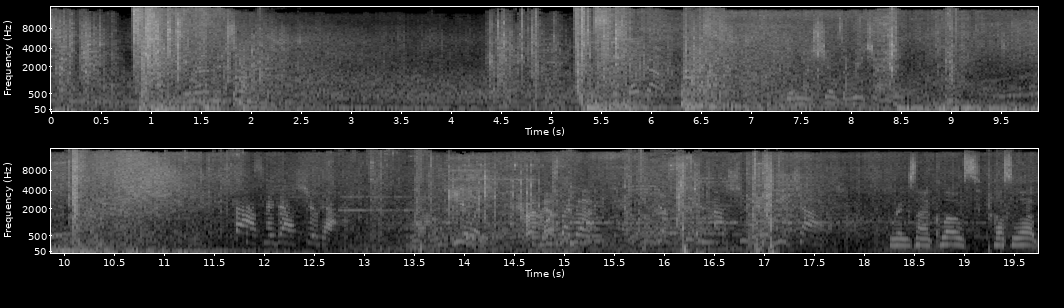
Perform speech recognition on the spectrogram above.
Give it in the chimney. Smoke out. Give my shields a recharge. Fast without sugar. Healing. Watch my back. Ring's not close. Hustle up.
